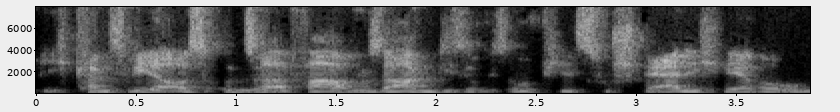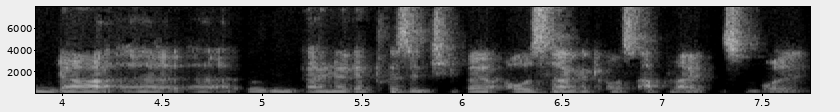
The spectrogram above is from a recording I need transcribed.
Ich kann es weder aus unserer Erfahrung sagen, die sowieso viel zu spärlich wäre, um da äh, äh irgendeine repräsentative Aussage daraus ableiten zu wollen.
